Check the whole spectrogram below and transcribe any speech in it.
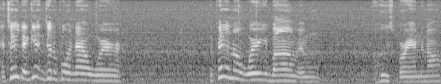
And two, they're getting to the point now where, depending on where you buy them and whose brand and all,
